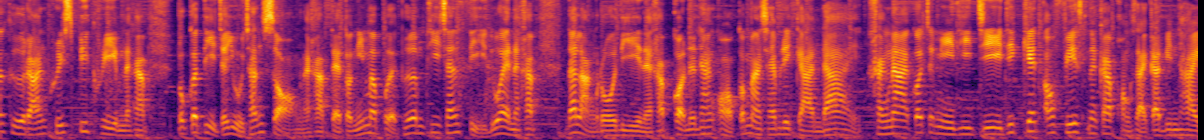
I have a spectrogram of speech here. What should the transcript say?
ก็คือร้าน Krispy Kreme นะครับปกติจะอยู่ชั้น2นะครับแต่ตอนนี้มาเปิดเพิ่มที่ชั้น 4 ด้วยนะครับด้านหลังโรดีนะครับก่อนเดินทางออกก็มาใช้บริการได้ ข้างหน้าก็จะมี TG Ticket Office นะครับของสายการบินไทย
